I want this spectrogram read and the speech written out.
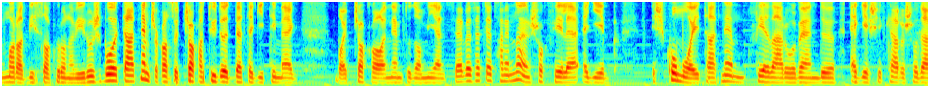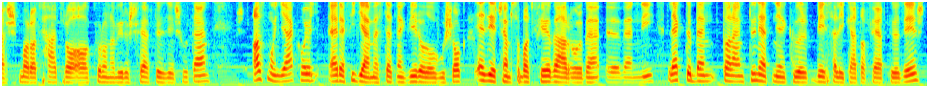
marad vissza a koronavírusból, tehát nem csak az, hogy csak a tüdőt betegíti meg, vagy csak a nem tudom milyen szervezetet, hanem nagyon sokféle egyéb és komoly, tehát nem félváról vendő egészségkárosodás marad hátra a koronavírus fertőzés után. És azt mondják, hogy erre figyelmeztetnek virológusok, ezért sem szabad félváról venni. Legtöbben talán tünet nélkül vészelik át a fertőzést.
